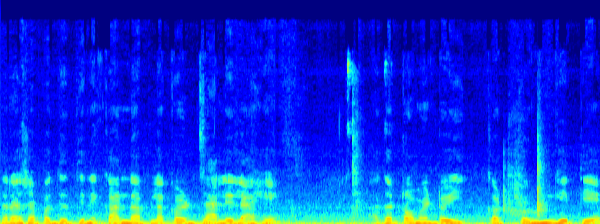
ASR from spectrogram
तर अशा पद्धतीने कांदा आपला कट झालेला आहे. आता टोमॅटोही कट करून घेते.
